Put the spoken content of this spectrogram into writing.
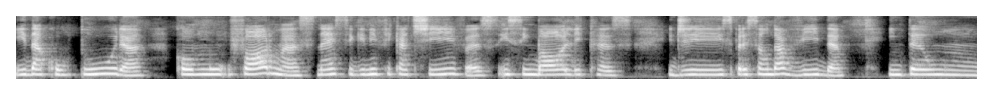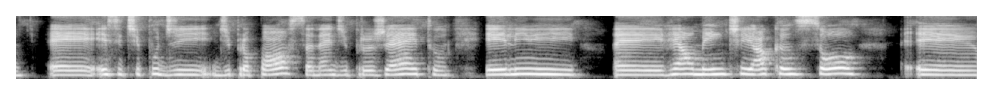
e da cultura como formas né, significativas e simbólicas de expressão da vida. Então, é, esse tipo de, de proposta, né, de projeto, ele é, realmente alcançou é,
